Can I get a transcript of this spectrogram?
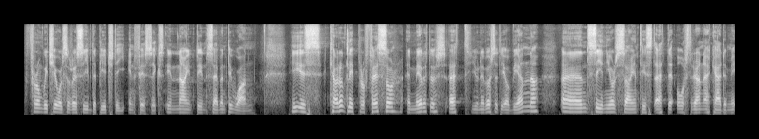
from which he also received a PhD in physics in 1971. He is currently professor emeritus at University of Vienna and senior scientist at the Austrian Academy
